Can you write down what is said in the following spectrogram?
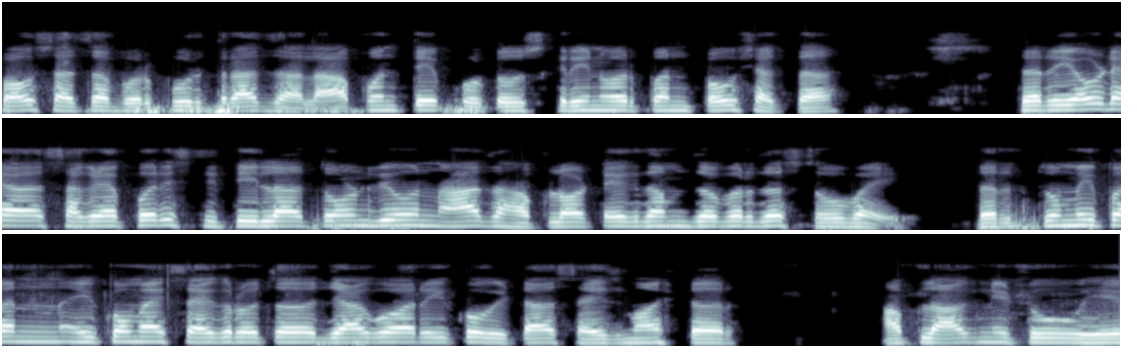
पावसाचा भरपूर त्रास झाला. आपण ते फोटो स्क्रीनवर पण पाहू शकता. तर एवढ्या सगळ्या परिस्थितीला तोंड देऊन आज हा प्लॉट एकदम जबरदस्त हो उभा आहे तर तुम्ही पण इकोमॅक्स ॲग्रोचं जॅगवार इकोविटा साईज मास्टर आपलं अग्नी टू हे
